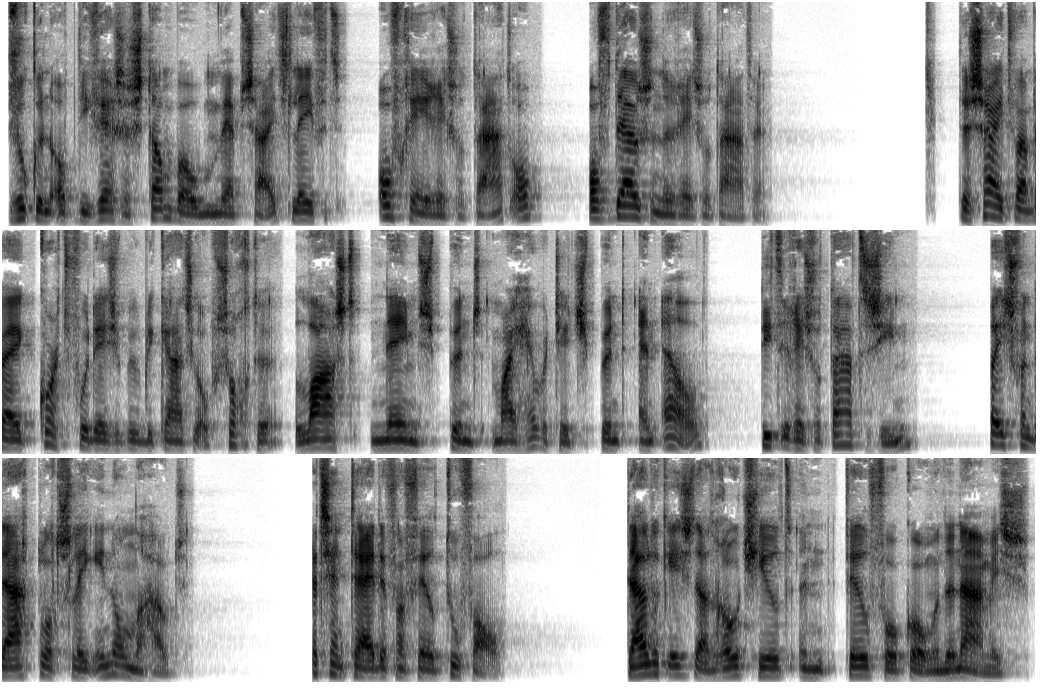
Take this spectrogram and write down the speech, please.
Zoeken op diverse stamboomwebsites levert of geen resultaat op, of duizenden resultaten. De site waarbij ik kort voor deze publicatie op zochten, lastnames.myheritage.nl, liet resultaten zien, maar is vandaag plotseling in onderhoud. Het zijn tijden van veel toeval. Duidelijk is dat Rothschild een veel voorkomende naam is.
